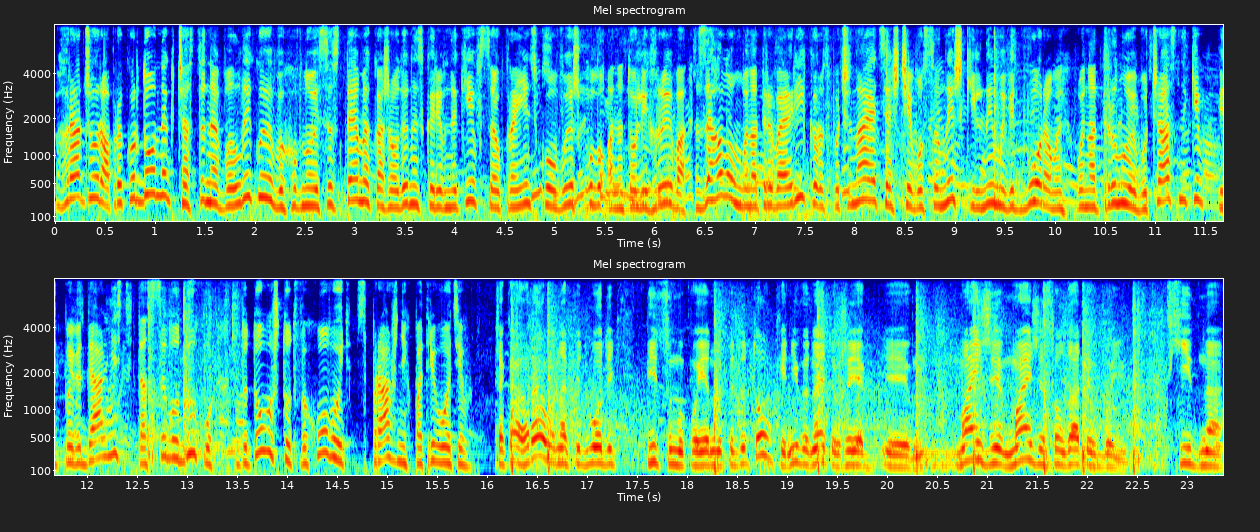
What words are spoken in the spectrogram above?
Гра Джура прикордонник частина великої виховної системи, каже один із керівників всеукраїнського вишколу Анатолій Грива. Загалом вона триває рік і розпочинається ще восени шкільними відборами. Вона тренує в учасників відповідальність та силу духу. До того ж, тут виховують справжніх патріотів. Така гра вона підводить підсумок воєнної підготовки, ніби знаєте, вже як е, майже, майже солдати в бою. Східна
